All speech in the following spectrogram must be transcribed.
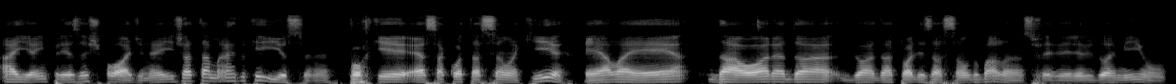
Aí a empresa explode, né? E já está mais do que isso, né? Porque essa cotação aqui, ela é da hora da, da, da atualização do balanço, fevereiro de 2001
